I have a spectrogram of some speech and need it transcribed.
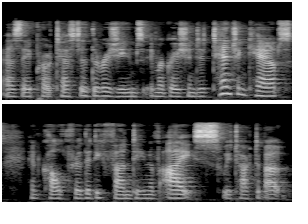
as they protested the regime's immigration detention camps and called for the defunding of ICE. We talked about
